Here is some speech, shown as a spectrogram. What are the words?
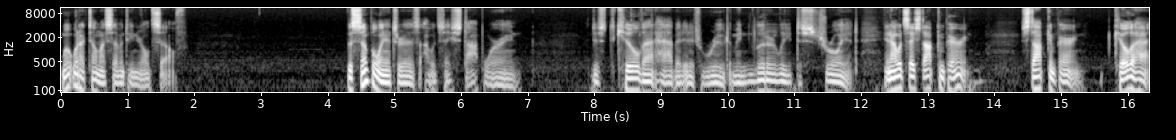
what would I tell my 17 year old self? The simple answer is I would say stop worrying. Just kill that habit at its root. I mean, literally destroy it. And I would say stop comparing. Stop comparing. Kill the ha-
